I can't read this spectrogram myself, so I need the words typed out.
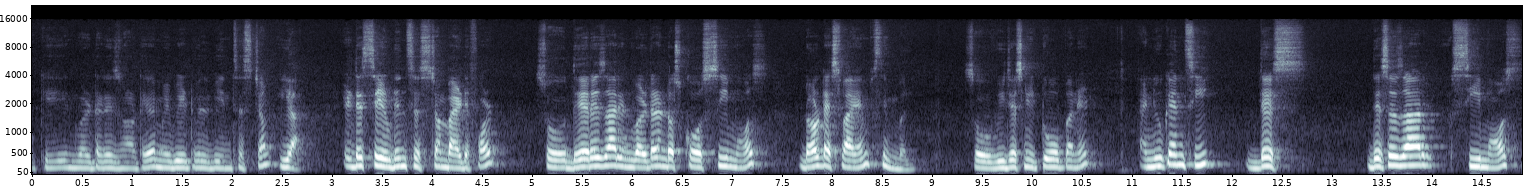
Okay, inverter is not here. Maybe it will be in system. Yeah, it is saved in system by default. So there is our inverter underscore CMOS dot SYM symbol. So we just need to open it and you can see this. This is our CMOS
